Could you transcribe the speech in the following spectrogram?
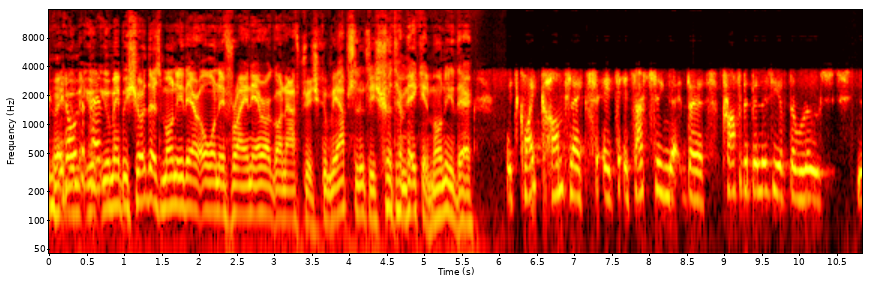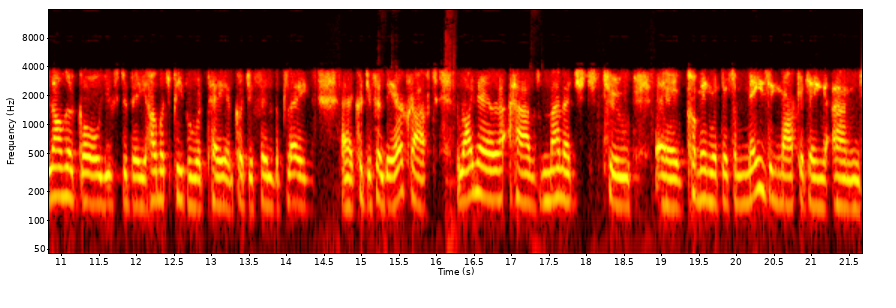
You, you, you, may be sure there's money there, Eoghan, if Ryanair are going after it. You can be absolutely sure they're making money there. It's quite complex. It, it's actually the, the profitability of the route long ago used to be how much people would pay and could you fill the plane, uh, could you fill the aircraft. Ryanair have managed to uh, come in with this amazing marketing and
